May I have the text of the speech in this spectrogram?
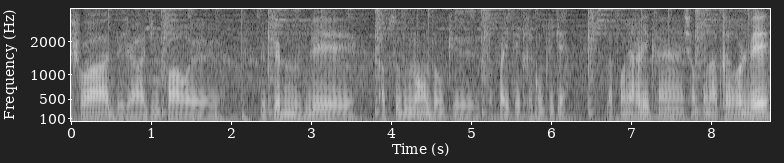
choix, déjà d'une part, euh, le club me voulait absolument, donc euh, ça n'a pas été très compliqué. La première ligue, c'est un championnat très relevé.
